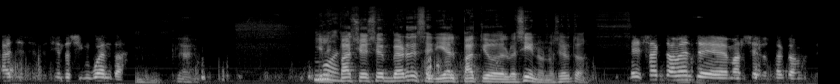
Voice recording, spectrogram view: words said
calle 750. Claro. Y el espacio ese verde sería el patio del vecino, ¿no es cierto? Exactamente, Marcelo, exactamente.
